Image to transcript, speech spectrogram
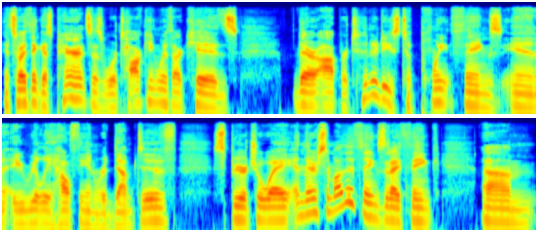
And so I think as parents, as we're talking with our kids, there are opportunities to point things in a really healthy and redemptive spiritual way. And there's some other things that I think um,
